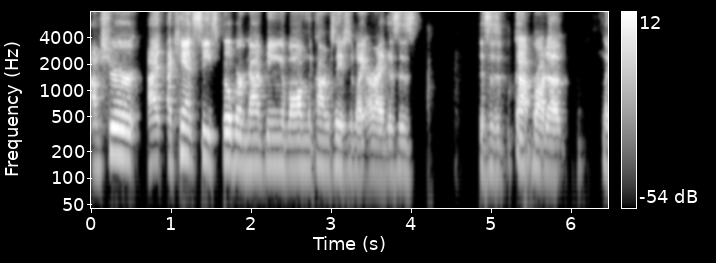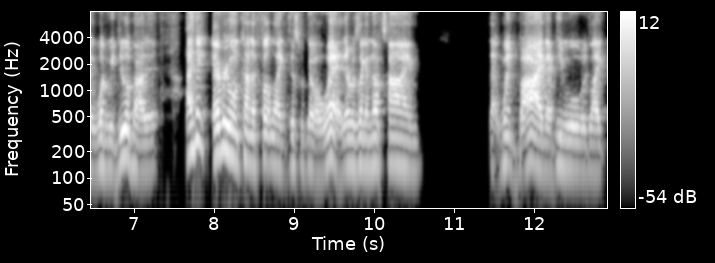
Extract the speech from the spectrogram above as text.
I'm sure I, I can't see Spielberg not being involved in the conversation. Like, all right, this is this is got brought up. Like, what do we do about it? I think everyone kind of felt like this would go away. There was like enough time that went by that people would like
